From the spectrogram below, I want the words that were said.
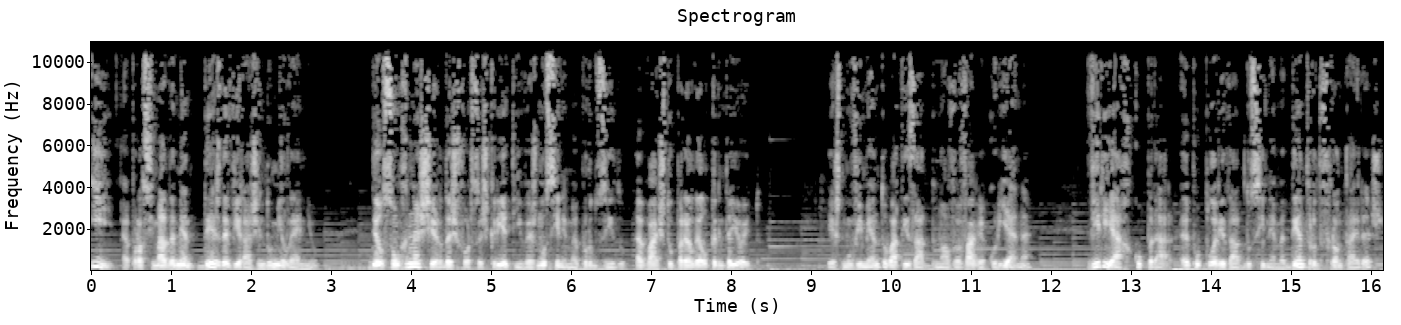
e aproximadamente desde a viragem do milénio, deu-se um renascer das forças criativas no cinema produzido abaixo do paralelo 38. Este movimento, batizado de Nova Vaga Coreana, viria a recuperar a popularidade do cinema dentro de fronteiras,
